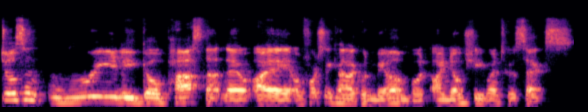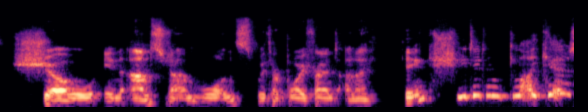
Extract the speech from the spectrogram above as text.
doesn't really go past that. Now, I unfortunately Carla couldn't be on, but I know she went to a sex show in Amsterdam once with her boyfriend, and I think she didn't like it.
